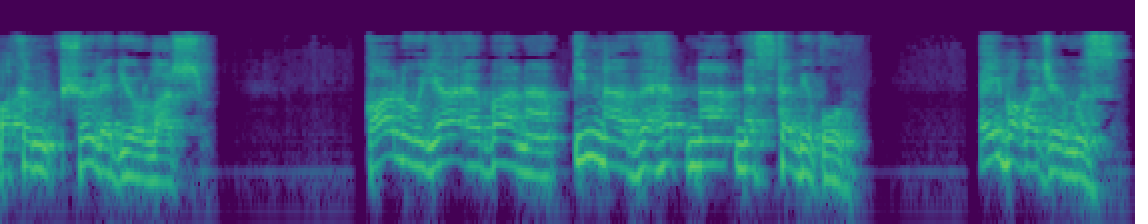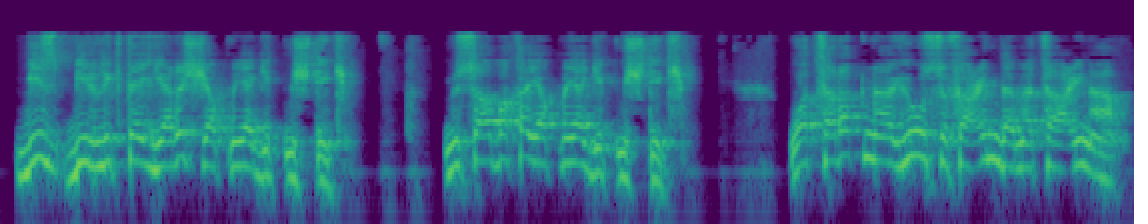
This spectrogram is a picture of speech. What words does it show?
Bakın şöyle diyorlar. Kalu ya ebana inna zehebna nestebiku. Ey babacığımız biz birlikte yarış yapmaya gitmiştik. Müsabaka yapmaya gitmiştik. Ve terakna Yusuf'a inde meta'ina.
